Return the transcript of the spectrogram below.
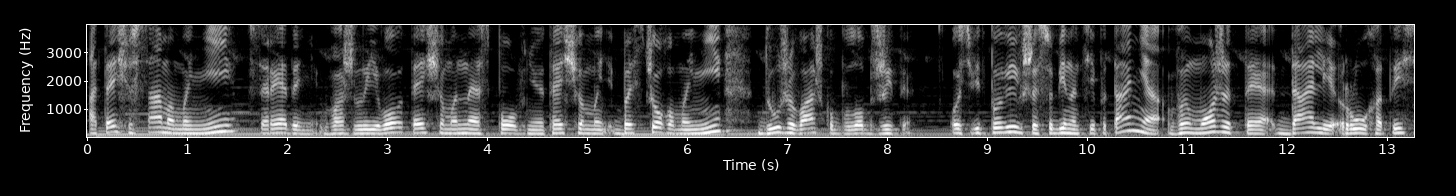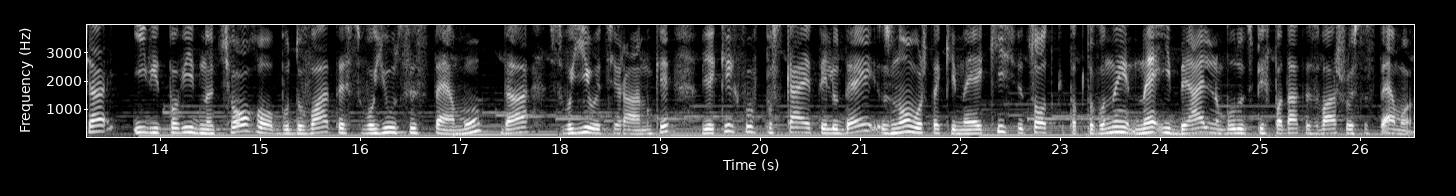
а те, що саме мені всередині важливо, те, що мене сповнює, те, що мені, без чого мені дуже важко було б жити. Ось відповівши собі на ці питання, ви можете далі рухатися і відповідно цього будувати свою систему, да, свої оці рамки, в яких ви впускаєте людей знову ж таки на якісь відсотки. Тобто вони не ідеально будуть співпадати з вашою системою.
